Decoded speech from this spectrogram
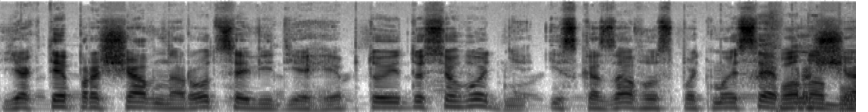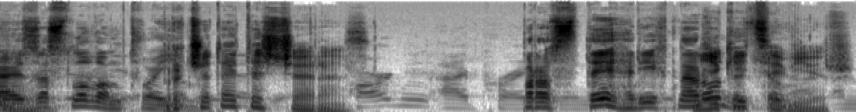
Як ти прощав народ цей від Єгипту і до сьогодні, і сказав Господь Мойсей, Хвала прощаю Богу. за словом твоїм. Прочитайте ще раз. Прости гріх народу Який це цьому. вірш?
